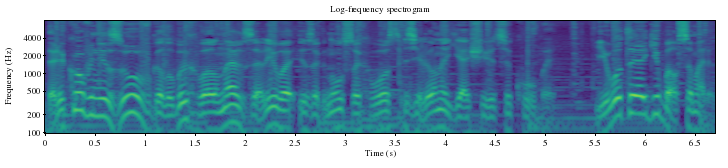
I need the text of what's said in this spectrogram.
Далеко внизу, в голубых волнах залива, изогнулся хвост зеленой ящерицы Кубы. Его-то и огибал самолет.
